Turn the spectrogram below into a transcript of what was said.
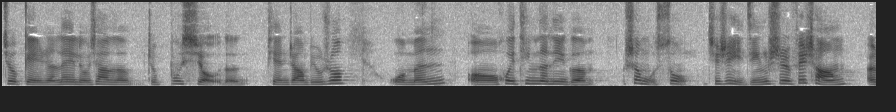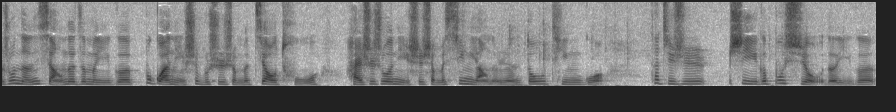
就给人类留下了就不朽的篇章。比如说，我们呃会听的那个。圣母颂其实已经是非常耳熟能详的这么一个，不管你是不是什么教徒，还是说你是什么信仰的人都听过。它其实是一个不朽的一个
